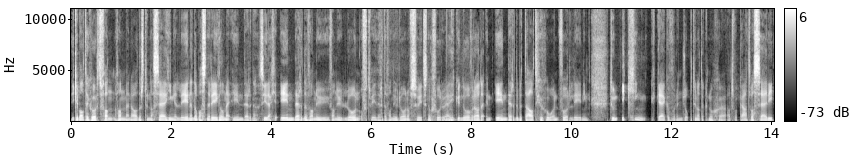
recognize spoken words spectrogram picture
ik heb altijd gehoord van, van mijn ouders, toen dat zij gingen lenen, dat was een regel met een derde. Zie dat je een derde van je, van uw loon, of twee derde van uw loon of zoiets, nog voor je eigen kunt overhouden, en een derde betaalt je gewoon voor lening. Toen ik ging kijken voor een job, toen dat ik nog eh, advocaat was, zei hij,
